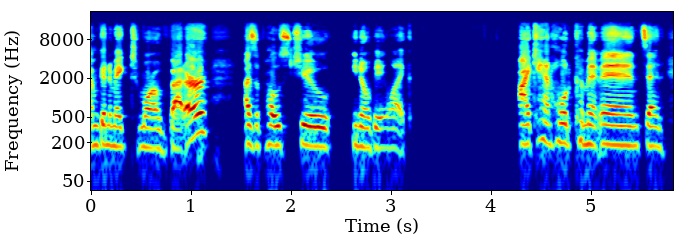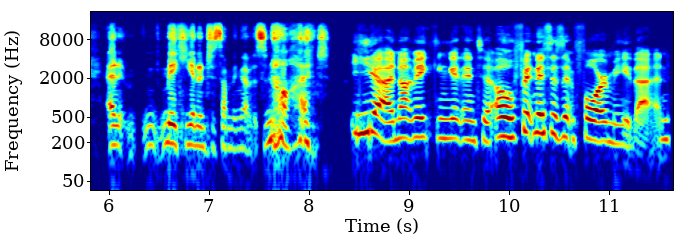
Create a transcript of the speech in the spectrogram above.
I'm going to make tomorrow better as opposed to, you know, being like, I can't hold commitments and and making it into something that it's not. Yeah, not making it into, oh, fitness isn't for me then.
